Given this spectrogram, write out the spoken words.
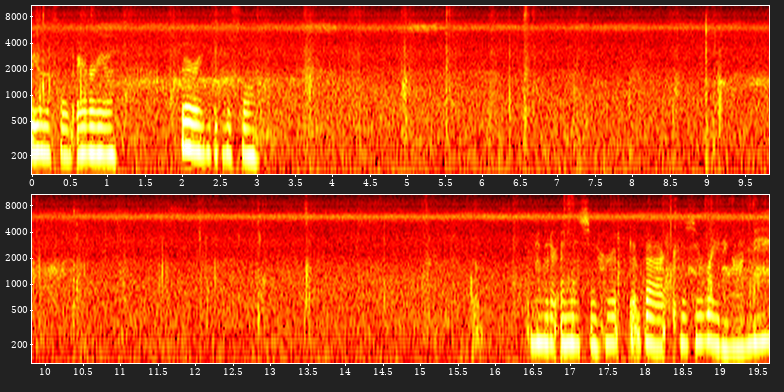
Beautiful area. Very beautiful. I better end this and hurry up get back because they're waiting on me.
